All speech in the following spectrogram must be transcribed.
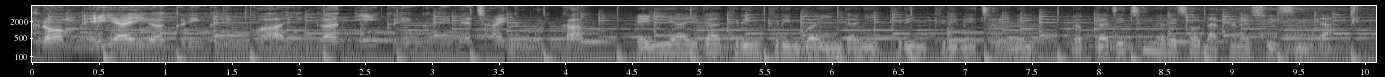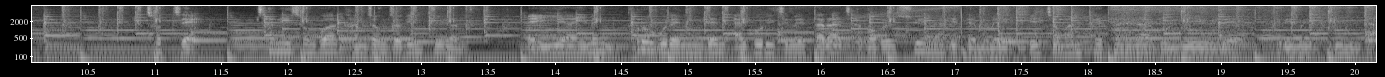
그럼 AI가 그린 그림과 인간이 그린 그림의 차이는 뭘까? AI가 그린 그림과 인간이 그린 그림의 차이는 몇 가지 측면에서 나타날 수 있습니다. 첫째, 창의성과 감정적인 표현. AI는 프로그래밍된 알고리즘에 따라 작업을 수행하기 때문에 일정한 패턴이나 논리에 의해 그림을 그립니다.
